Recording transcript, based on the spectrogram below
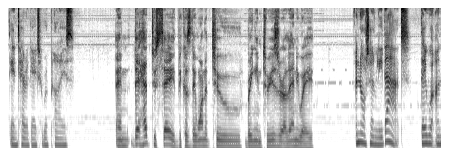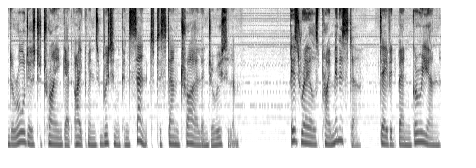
the interrogator replies. And they had to say it because they wanted to bring him to Israel anyway. And not only that, they were under orders to try and get Eichmann's written consent to stand trial in Jerusalem. Israel's Prime Minister, David Ben Gurion,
